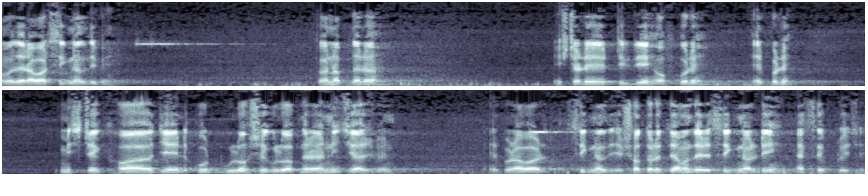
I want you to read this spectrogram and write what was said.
আমাদের আবার সিগন্যাল দিবে। তখন আপনারা স্টার্টে টিপ দিয়ে অফ করে, এরপরে মিস্টেক হওয়া যে কোডগুলো সেগুলো আপনারা নিচে আসবেন। এরপর আবার সিগন্যাল দিয়েছে সতেরোতে আমাদের সিগন্যালটি অ্যাকসেপ্ট হয়েছে।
